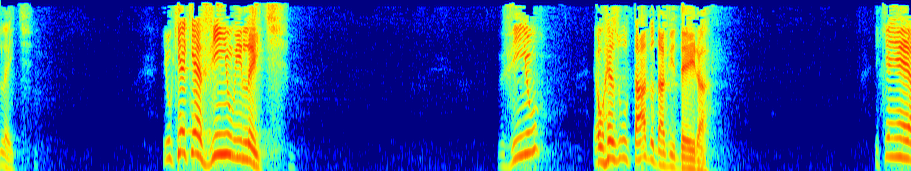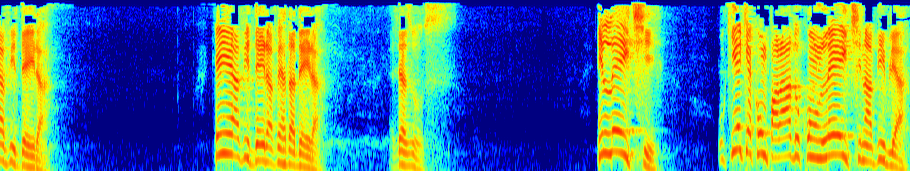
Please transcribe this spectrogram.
leite. E o que é que é vinho e leite? Vinho é o resultado da videira. E quem é a videira? Quem é a videira verdadeira? É Jesus. E leite? O que é que é comparado com leite na Bíblia?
